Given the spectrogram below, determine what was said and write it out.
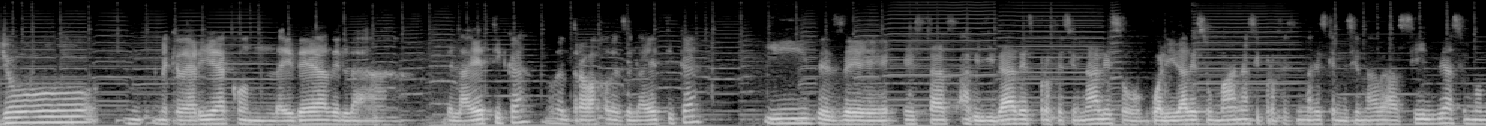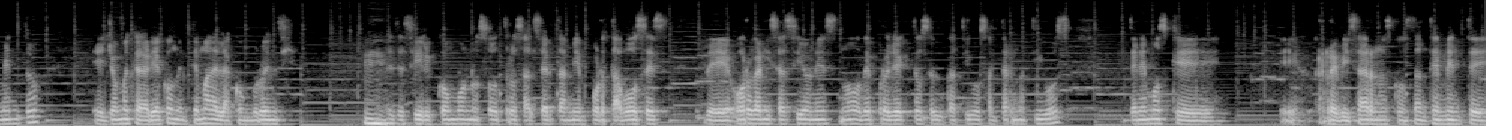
yo me quedaría con la idea de la, de la ética, del trabajo desde la ética y desde estas habilidades profesionales o cualidades humanas y profesionales que mencionaba Silvia hace un momento, eh, yo me quedaría con el tema de la congruencia. Es decir, cómo nosotros, al ser también portavoces de organizaciones, ¿no? de proyectos educativos alternativos, tenemos que eh, revisarnos constantemente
